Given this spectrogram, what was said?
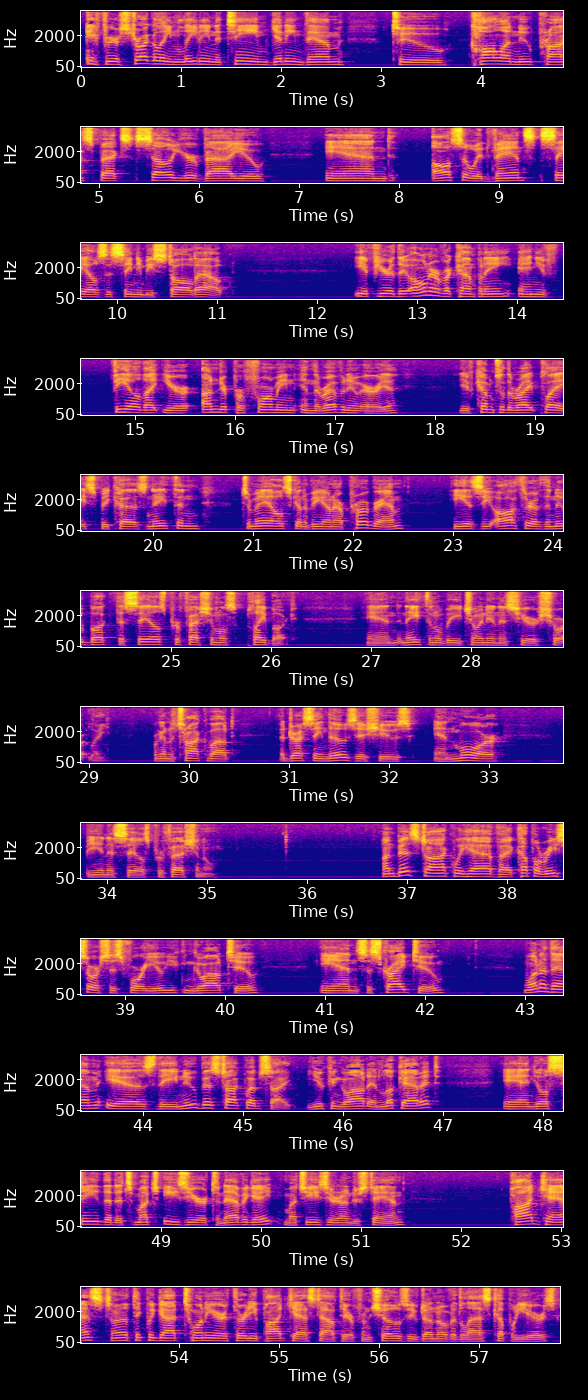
If you're struggling leading a team, getting them to call on new prospects, sell your value, and also advance sales that seem to be stalled out. If you're the owner of a company and you feel that you're underperforming in the revenue area, you've come to the right place because Nathan Jamail is going to be on our program. He is the author of the new book, The Sales Professionals Playbook. And Nathan will be joining us here shortly. We're going to talk about addressing those issues and more being a sales professional. On BizTalk, we have a couple resources for you you can go out to and subscribe to. One of them is the new BizTalk website. You can go out and look at it, and you'll see that it's much easier to navigate, much easier to understand. Podcasts, I think we got 20 or 30 podcasts out there from shows we've done over the last couple years.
